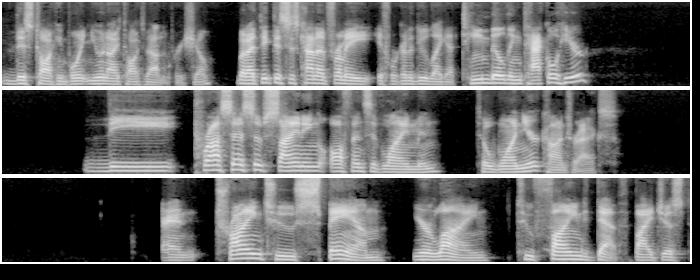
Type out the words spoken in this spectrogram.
this talking point. You and I talked about in the pre-show, but I think this is kind of from a if we're going to do like a team building tackle here, the process of signing offensive linemen to one-year contracts and trying to spam your line to find depth by just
